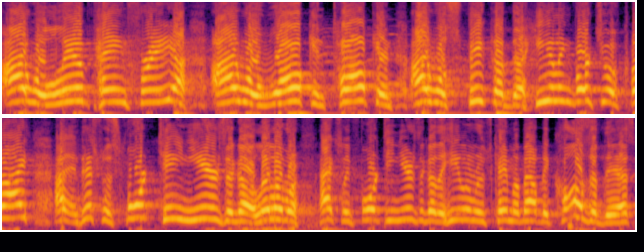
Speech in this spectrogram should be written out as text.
I will live pain free. I will walk and talk and I will speak of the healing virtue of Christ. I, and this was 14 years ago, a little over, actually 14 years ago, the healing rooms came about because of this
